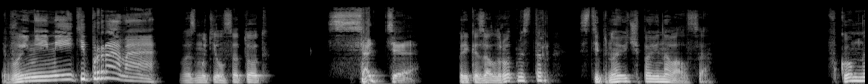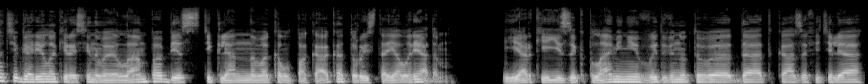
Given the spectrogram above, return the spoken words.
«Вы не имеете права!» – возмутился тот. «Сядьте!» – приказал ротмистр. Степнович повиновался. В комнате горела керосиновая лампа без стеклянного колпака, который стоял рядом. Яркий язык пламени, выдвинутого до отказа фитиля,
